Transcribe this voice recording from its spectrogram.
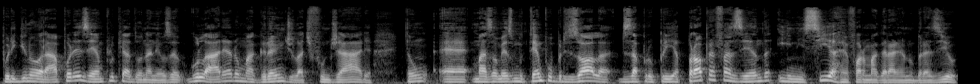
por ignorar, por exemplo, que a dona Neuza Goulart era uma grande latifundiária. Então, é, mas ao mesmo tempo o Brizola desapropria a própria fazenda e inicia a reforma agrária no Brasil.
